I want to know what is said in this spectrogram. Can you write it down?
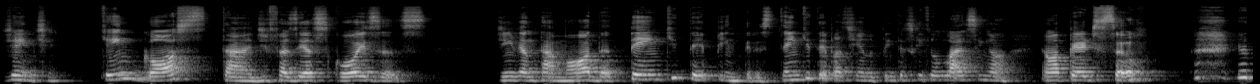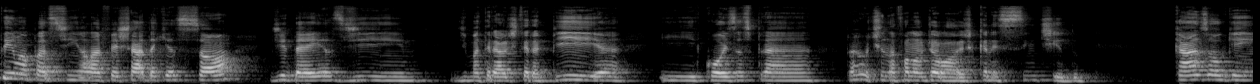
Gente, quem gosta de fazer as coisas de inventar moda, tem que ter Pinterest, tem que ter pastinha no Pinterest, que aquilo lá, assim, ó, é uma perdição. Eu tenho uma pastinha lá fechada que é só de ideias de, de material de terapia e coisas para a rotina fonoaudiológica nesse sentido. Caso alguém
